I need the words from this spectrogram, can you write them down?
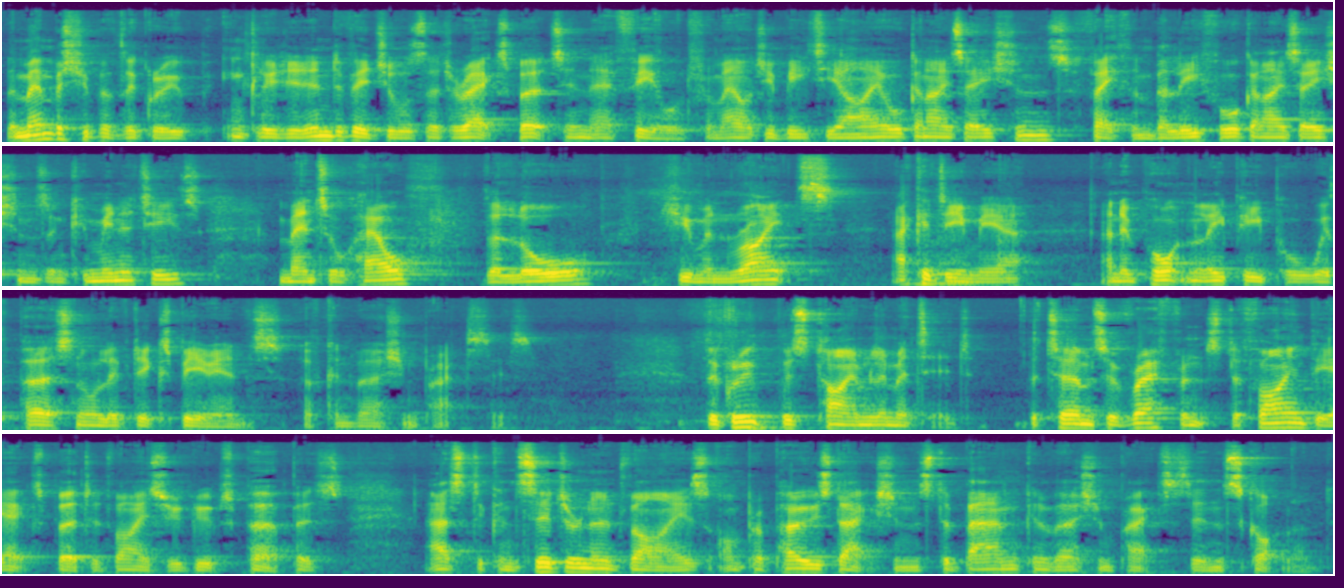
The membership of the group included individuals that are experts in their field from LGBTI organisations, faith and belief organisations and communities, mental health, the law, human rights, academia, and importantly, people with personal lived experience of conversion practices. The group was time limited. The terms of reference defined the expert advisory group's purpose as to consider and advise on proposed actions to ban conversion practices in Scotland.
